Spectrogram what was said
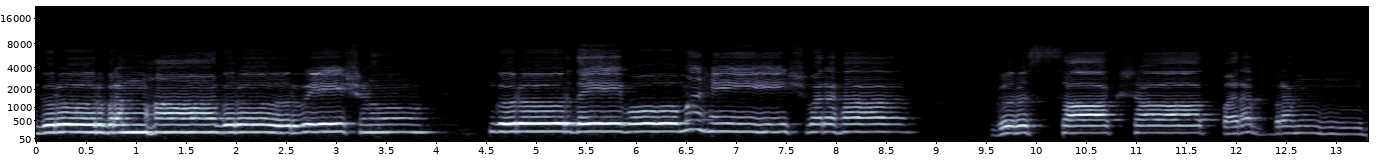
गुरुर्ब्रह्मा, गुरुर्विष्णु, गुरुर्देवो महेश्वरः गुरुः साक्षात् परब्रह्म।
